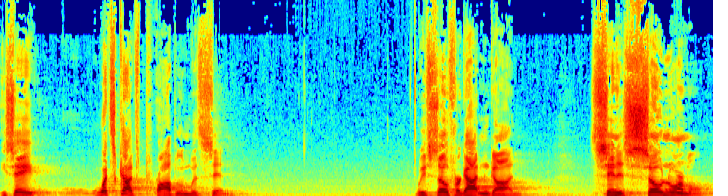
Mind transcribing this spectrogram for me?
You say, what's God's problem with sin? We've so forgotten God. Sin is so normal.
